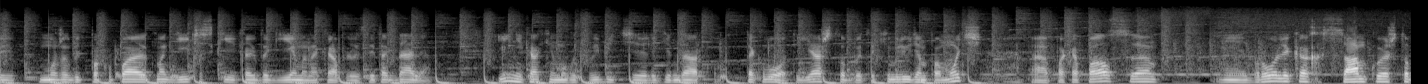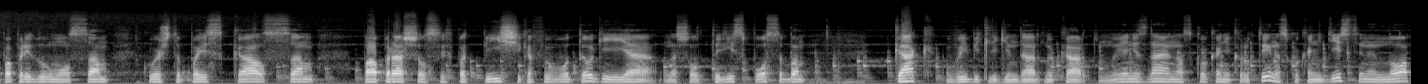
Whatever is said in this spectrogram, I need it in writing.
и может быть покупают магические, когда гемы накапливаются и так далее. И никак не могут выбить э, легендарку. Так вот, я, чтобы таким людям помочь, а, покопался в роликах, сам кое-что попридумал, сам кое-что поискал, сам попрашивал своих подписчиков. И в итоге я нашел три способа, как выбить легендарную карту. Ну, я не знаю, насколько они крутые, насколько они действенны, но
